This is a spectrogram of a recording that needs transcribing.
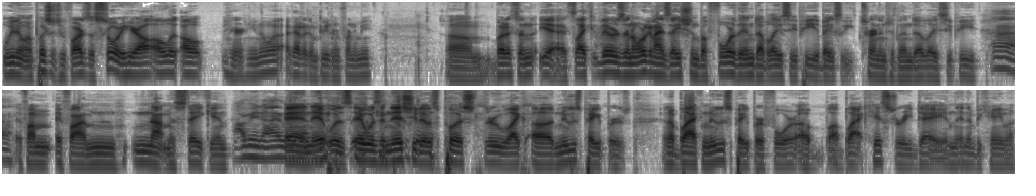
we didn't want to push it too far. It's a story here. I'll, I'll look I'll here you know what? I got a computer in front of me um but it's an yeah it's like there was an organization before the NAACP basically turned into the NAACP Ah. if I'm if I'm not mistaken I mean, I and it was it was initiatives pushed through like uh, newspapers and a black newspaper for a, a Black History Day, and then it became a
